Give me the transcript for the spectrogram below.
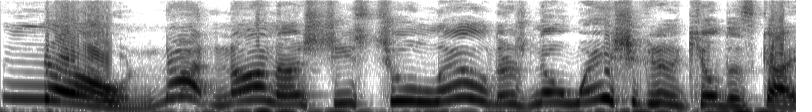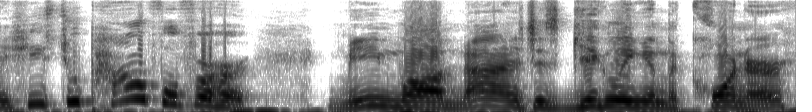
no, not Nana. She's too little. There's no way she could have killed this guy. He's too powerful for her. Meanwhile, Nana's just giggling in the corner.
